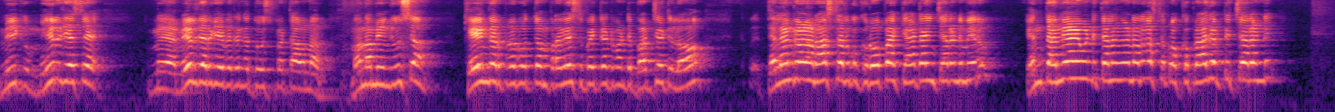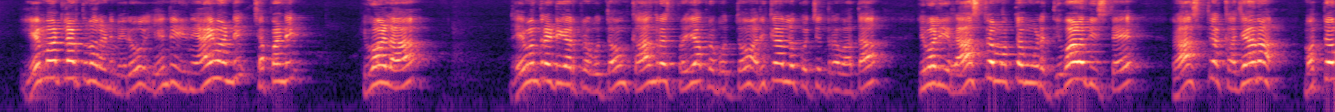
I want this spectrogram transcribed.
మీకు మేలు చేసే మే- మేలు జరిగే విధంగా దోసి పెడతా ఉన్నారు. మొన్న మేము చూసాం కేంద్ర ప్రభుత్వం ప్రవేశపెట్టినటువంటి బడ్జెట్లో తెలంగాణ రాష్ట్రానికి ఒక రూపాయి కేటాయించారండి మీరు. ఎంత అన్యాయం అండి తెలంగాణ రాష్ట్రం? ఒక్క ప్రాజెక్ట్ ఇచ్చారండి. ఏం మాట్లాడుతున్నారండి మీరు? ఏంటి ఇది న్యాయం అండి? చెప్పండి. ఇవాళ రేవంత్ రెడ్డి గారి ప్రభుత్వం కాంగ్రెస్ ప్రజా ప్రభుత్వం అధికారంలోకి వచ్చిన తర్వాత ఇవాళ ఈ రాష్ట్రం మొత్తం కూడా దివాళా తీస్తే రాష్ట్ర ఖజానా మొత్తం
